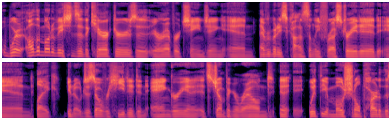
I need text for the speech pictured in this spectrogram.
where all the motivations of the characters are ever changing and everybody's constantly frustrated and like you know just overheated and angry and it's jumping around i- i- with the emotional part of the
